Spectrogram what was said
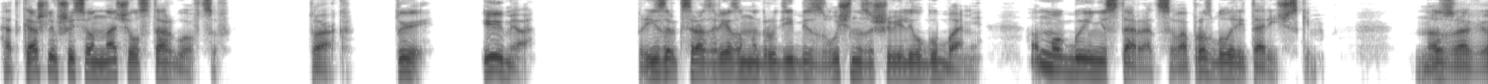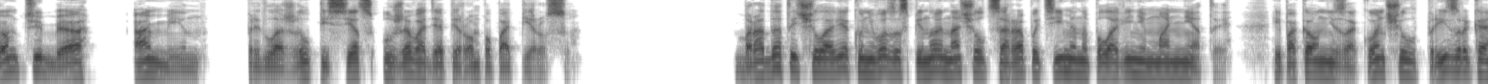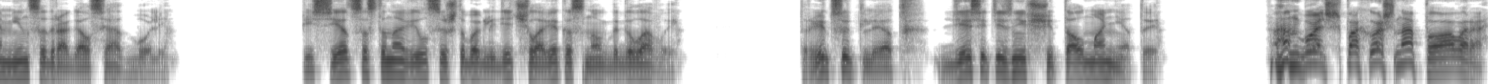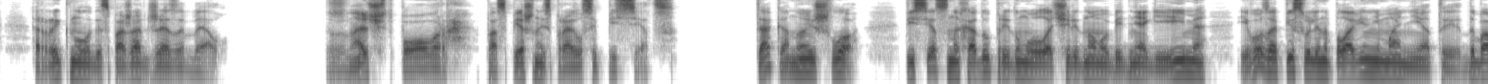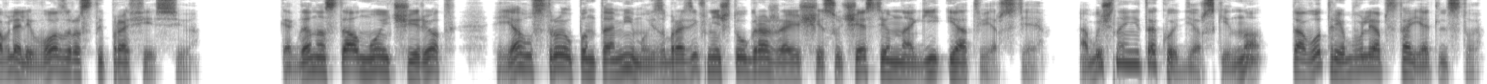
Откашлившись, он начал с торговцев. «Так, ты, имя?» Призрак с разрезом на груди беззвучно зашевелил губами. Он мог бы и не стараться, вопрос был риторическим. «Назовем тебя Амин», — предложил писец, уже водя пером по папирусу. Бородатый человек у него за спиной начал царапать имя на половине монеты, и пока он не закончил, призрак Амин содрогался от боли. Песец остановился, чтобы оглядеть человека с ног до головы. «Тридцать лет. Десять из них считал монеты». «Он больше похож на повара», — рыкнула госпожа Джезебел. «Значит, повар», — поспешно исправился писец. Так оно и шло. Писец на ходу придумывал очередному бедняге имя, его записывали на половине монеты, добавляли возраст и профессию. Когда настал мой черед, я устроил пантомиму, изобразив нечто угрожающее с участием ноги и отверстия. Обычно я не такой дерзкий, но того требовали обстоятельства.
